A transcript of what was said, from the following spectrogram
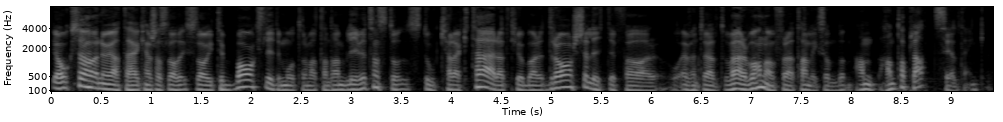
jag också hör nu att det här kanske har slagit, tillbaks lite mot honom, att han har blivit en stor, stor karaktär, att klubbar drar sig lite för och eventuellt värva honom för att han, liksom, han, han tar plats helt enkelt.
